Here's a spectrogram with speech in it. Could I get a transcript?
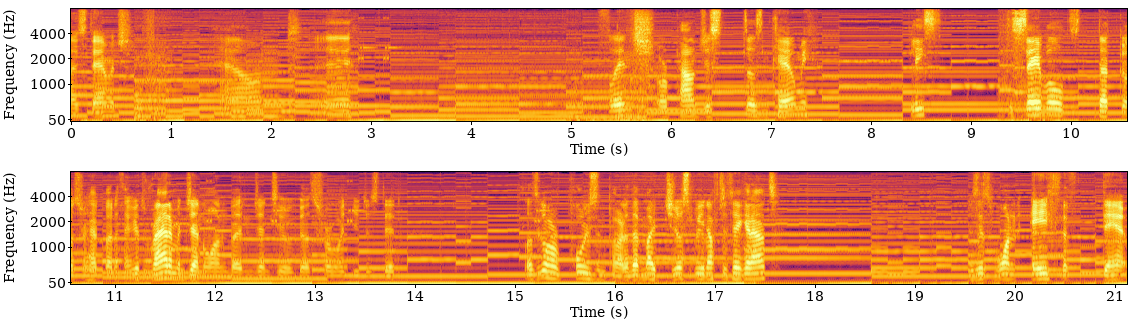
Nice damage. Pound. Eh. Flinch or Pound just doesn't KO me. Please. Disabled, that goes for Headbutt, I think. It's random in Gen 1, but in Gen 2 it goes for what you just did. Let's go for Poison Powder. That might just be enough to take it out. Because it's one eighth of dam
